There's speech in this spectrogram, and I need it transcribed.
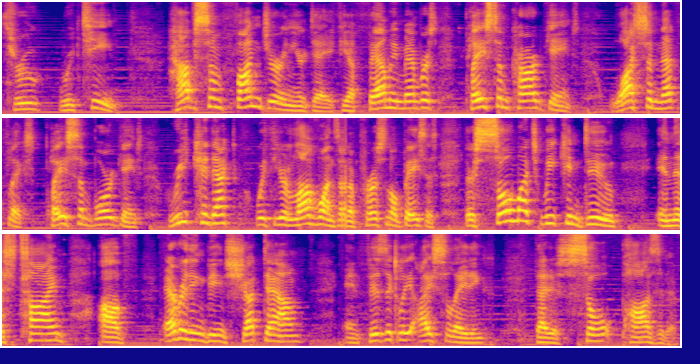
through routine. Have some fun during your day. If you have family members, play some card games, watch some Netflix, play some board games, reconnect with your loved ones on a personal basis. There's so much we can do in this time of everything being shut down and physically isolating that is so positive,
